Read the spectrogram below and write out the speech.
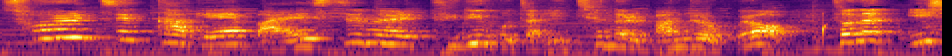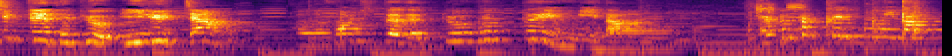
솔직하게 말씀을 드리고자 이 채널을 만들었고요. 저는 20대 대표 이일장. 저는 30대 대표 흑트입니다. 잘 부탁드립니다.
